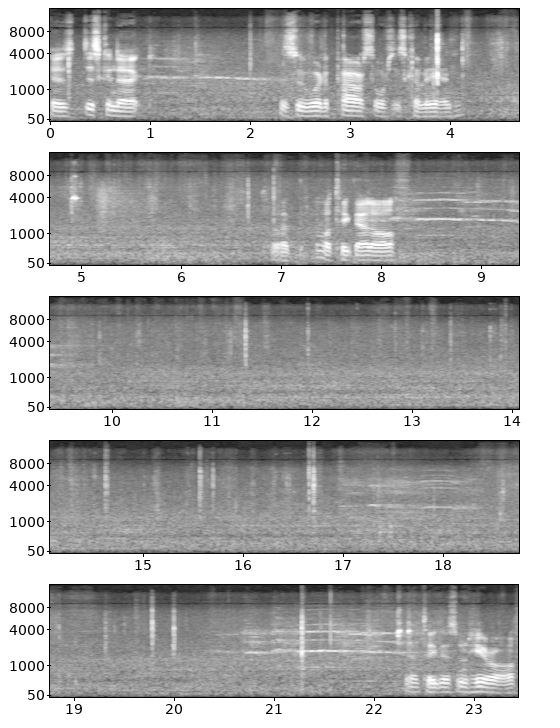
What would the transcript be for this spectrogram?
is disconnect. This is where the power source is coming in so I'll take that off. I'll take this one here off.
